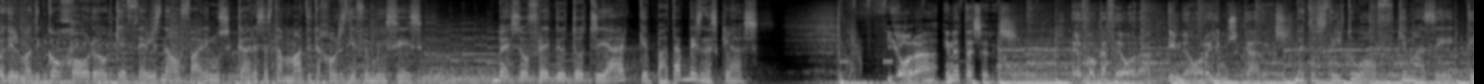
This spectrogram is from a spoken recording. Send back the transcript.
Επαγγελματικό χώρο και θέλεις να οφάρει μουσικάρες ασταμάτητα χωρίς διαφημίσεις; Μπες στο offradio.gr και πάτα business class. Η ώρα είναι 4. Εδώ κάθε ώρα είναι ώρα για μουσικάρες. Με το στυλ του off και μαζί τη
